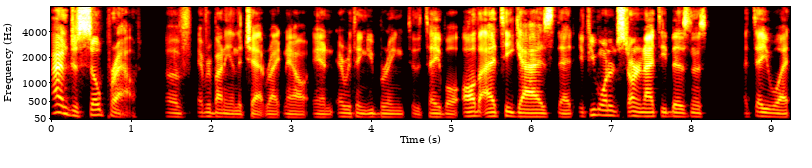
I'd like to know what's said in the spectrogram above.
I'm just so proud of everybody in the chat right now and everything you bring to the table. All the IT guys that if you wanted to start an IT business, I tell you what,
